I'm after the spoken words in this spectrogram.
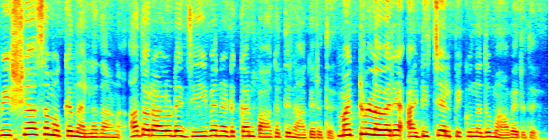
വിശ്വാസമൊക്കെ നല്ലതാണ്. അതൊരാളുടെ ജീവൻ എടുക്കാൻ പാകത്തിനാകരുത്. മറ്റുള്ളവരെ അടിച്ചേൽപ്പിക്കുന്നതുമാവരുത്.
